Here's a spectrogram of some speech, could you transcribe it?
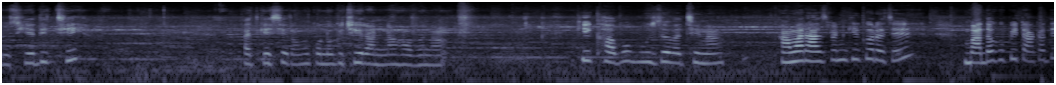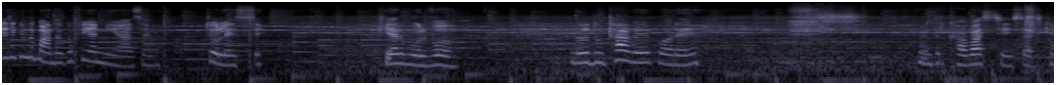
বসিয়ে দিচ্ছি। আজকে সেরকম কোনো কিছুই রান্না হবে না। কি খাব বুঝতে পারছি না। আমার হাজব্যান্ড কি করেছে, বাঁধাকপি টাকা দিয়েছে, কিন্তু বাঁধাকপি আর নিয়ে আসেনি, চলে এসছে। কি আর বলব? রোদ উঠাবে পরে। আমাদের খাবার শেষ আজকে।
